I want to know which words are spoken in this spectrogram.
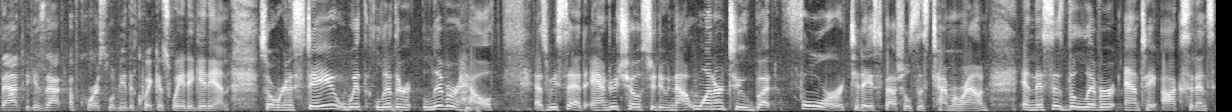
that because that, of course, will be the quickest way to get in. So we're gonna stay with liver, liver health. As we said, Andrew chose to do not one or two, but four today's specials this time around. And this is the liver antioxidants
